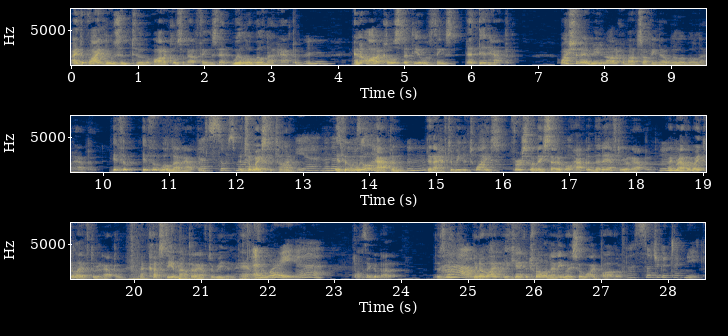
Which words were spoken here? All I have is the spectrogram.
I divide news into articles about things that will or will not happen mm-hmm. and articles that deal with things that did happen. Why should I read an article about something that will or will not happen? If it, if it will not happen, That's so smart. it's a waste of time. Yeah, no, that's If it will smart. happen, mm-hmm. then I have to read it twice. First when they said it will happen, then after it happened. I'd mm-hmm. rather wait till after it happened. That cuts the amount that I have to read in half. And worry, yeah. Don't think about it. There's Wow. not, you know what? You can't control it anyway, so why bother? That's such a good technique.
